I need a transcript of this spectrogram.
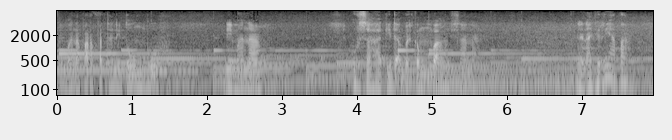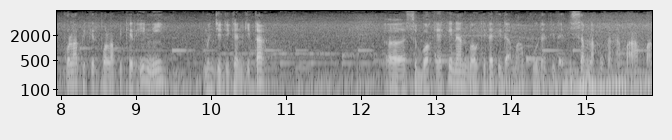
di mana para petani tumbuh, di mana usaha tidak berkembang di sana. Dan akhirnya apa? Pola pikir-pola pikir ini menjadikan kita uh, sebuah keyakinan bahwa kita tidak mampu dan tidak bisa melakukan apa-apa.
